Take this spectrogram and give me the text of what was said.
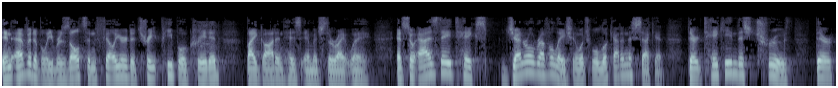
inevitably results in failure to treat people created by God in his image the right way. And so, as they take general revelation, which we'll look at in a second, they're taking this truth, they're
